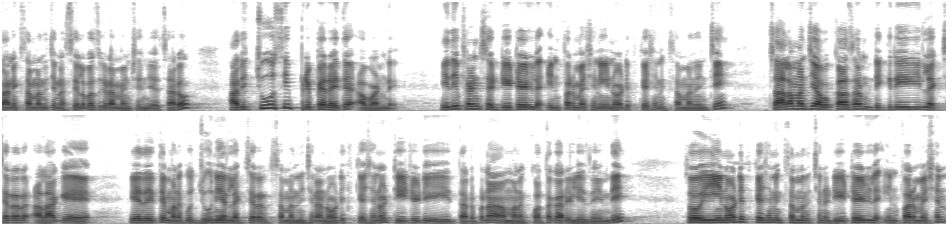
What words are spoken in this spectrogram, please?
దానికి సంబంధించిన సిలబస్ కూడా మెన్షన్ చేశారు. అది చూసి ప్రిపేర్ అయితే అవ్వండి. ఇది ఫ్రెండ్స్ డీటెయిల్డ్ ఇన్ఫర్మేషన్ ఈ నోటిఫికేషన్కి సంబంధించి. చాలా మంచి అవకాశం. డిగ్రీ లెక్చరర్ అలాగే ఏదైతే మనకు జూనియర్ లెక్చరర్కి సంబంధించిన నోటిఫికేషన్ టీటీడీ తరపున మనకు కొత్తగా రిలీజ్ అయింది. సో ఈ నోటిఫికేషన్కి సంబంధించిన detailed information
